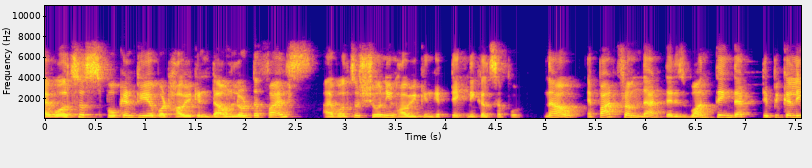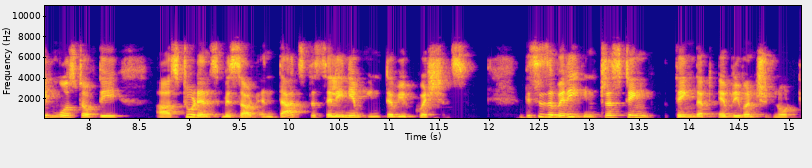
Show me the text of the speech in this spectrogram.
I've also spoken to you about how you can download the files. I've also shown you how you can get technical support. Now, apart from that, there is one thing that typically most of the uh, students miss out, and that's the Selenium interview questions. This is a very interesting thing that everyone should note.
